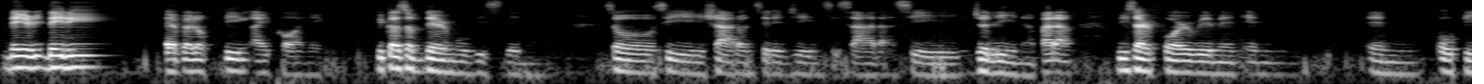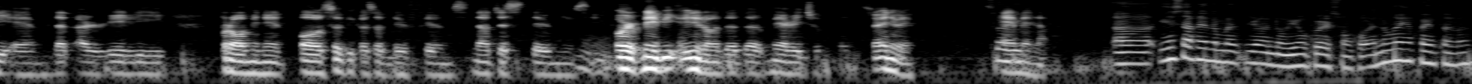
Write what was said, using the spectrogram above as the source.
they they reach level of being iconic because of their movies din. You know? So si Sharon, si Regine, si Sarah, si Jolina, parang these are four women in in OPM that are really prominent also because of their films, not just their music. Mhm. Or maybe, you know, the, the marriage of them. So anyway, Sorry. Eme lang. Ah, yung sa akin naman, yung, ano, yung question ko, ano nga yung kwento nun?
